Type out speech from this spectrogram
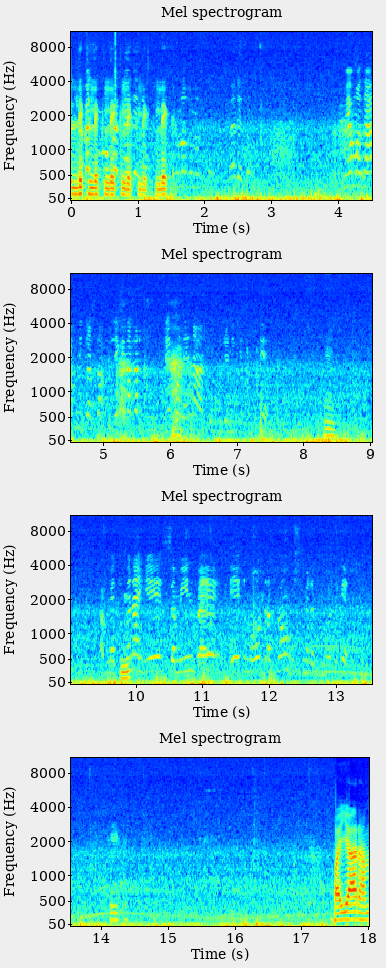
लिख लिख लिख लिख लिख लिख सुनो सुनो सुनो मैं देता मैं मज़ाक नहीं करता लेकिन अगर छूटने पड़े ना तो है? हम्म, अब मैं तुम्हें ना ये ज़मीन पे एक नोट रख रहा हूँ उसमें लिखूँगा ठीक है? ठीक है। भाई यार हम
